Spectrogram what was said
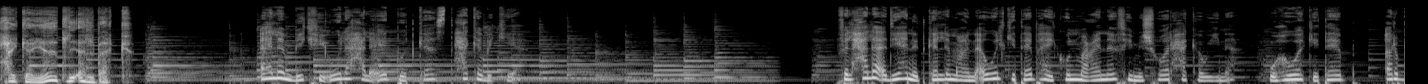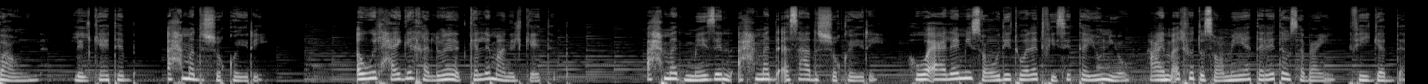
حكايات لقلبك. أهلا بك في أولى حلقات بودكاست حكى بكيا في الحلقة دي هنتكلم عن أول كتاب هيكون معانا في مشوار حكاوينا وهو كتاب أربعون للكاتب أحمد الشقيري. أول حاجة خلونا نتكلم عن الكاتب. أحمد مازن أحمد أسعد الشقيري. هو إعلامي سعودي اتولد في 6 يونيو عام 1973 في جدة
